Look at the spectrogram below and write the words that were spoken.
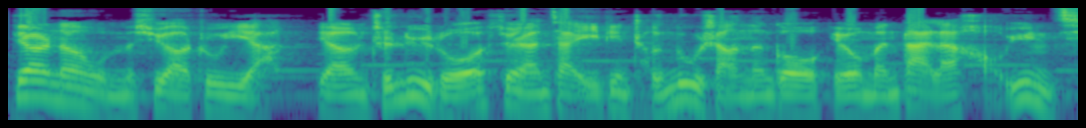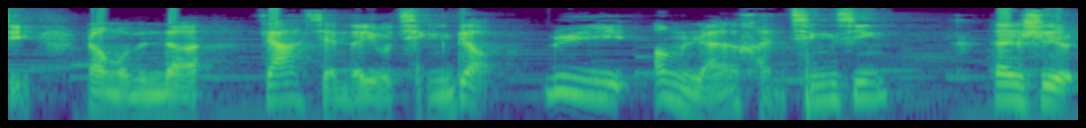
第二呢，我们需要注意啊，养殖绿萝虽然在一定程度上能够给我们带来好运气，让我们的家显得有情调，绿意盎然，很清新。但是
